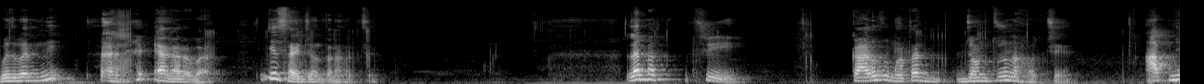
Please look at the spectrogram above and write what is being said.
বুঝতে পারেননি এগারো বার। যে সাইড যন্ত্রণা হচ্ছে। নাম্বার থ্রি, কারুর মাথার যন্ত্রণা হচ্ছে। আপনি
